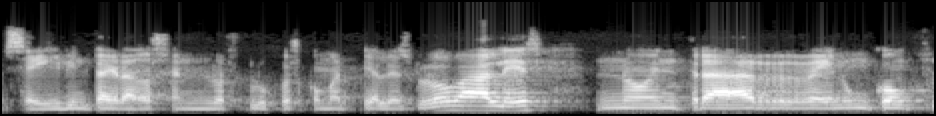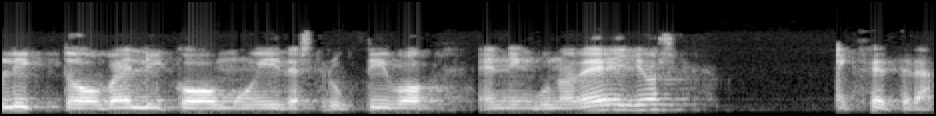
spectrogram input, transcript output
seguir integrados en los flujos comerciales globales, no entrar en un conflicto bélico muy destructivo en ninguno de ellos, etc.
